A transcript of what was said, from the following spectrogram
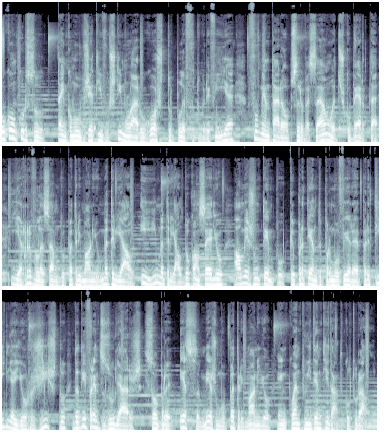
O concurso tem como objetivo estimular o gosto pela fotografia, fomentar a observação, a descoberta e a revelação do património material e imaterial do Conselho, ao mesmo tempo que pretende promover a partilha e o registro de diferentes olhares sobre esse mesmo património enquanto identidade cultural.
